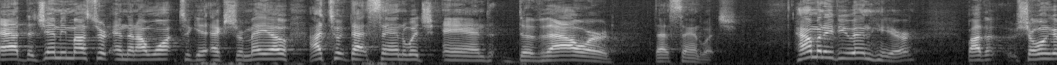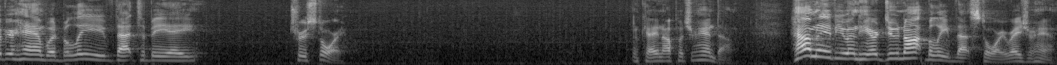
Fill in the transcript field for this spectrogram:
Add the Jimmy mustard, and then I want to get extra mayo. I took that sandwich and devoured that sandwich. How many of you in here, by the showing of your hand, would believe that to be a true story? Okay, now put your hand down. How many of you in here do not believe that story? Raise your hand.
